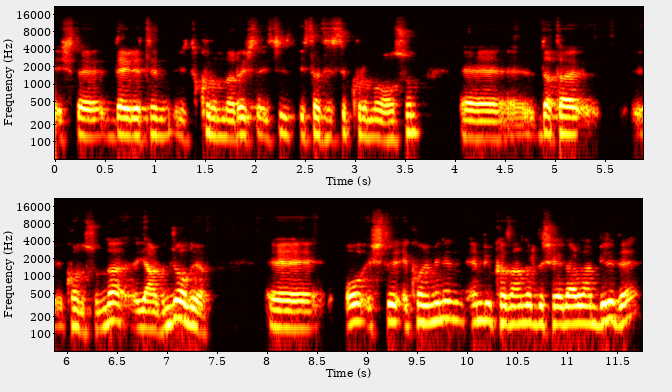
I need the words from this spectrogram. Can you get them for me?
işte devletin kurumları işte istatistik kurumu olsun e, data e, konusunda yardımcı oluyor. E, o işte ekonominin en büyük kazandırdığı şeylerden biri de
